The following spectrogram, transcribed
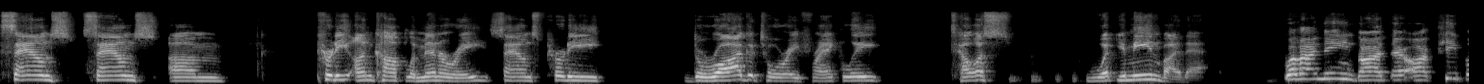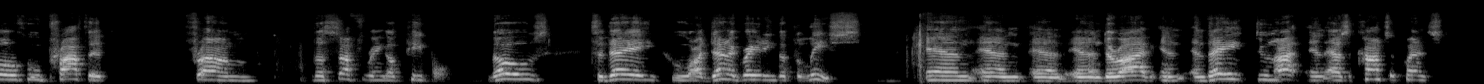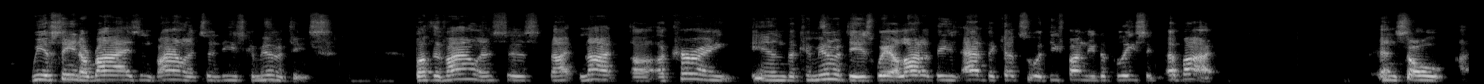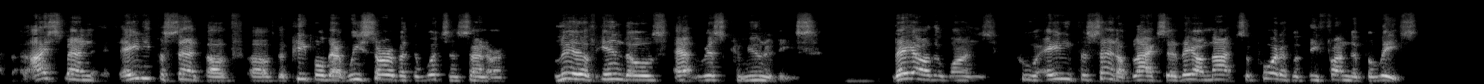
sounds sounds um, pretty uncomplimentary. Sounds pretty derogatory, frankly. Tell us what you mean by that. What I mean by there are people who profit from the suffering of people. Those today who are denigrating the police and and and and derive and, and they do not and as a consequence we have seen a rise in violence in these communities but the violence is not not uh, occurring in the communities where a lot of these advocates who are defunding the police abide and so I spend 80% of, of the people that we serve at the Woodson Center live in those at risk communities. They are the ones who 80% of blacks said they are not supportive of defunding police.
